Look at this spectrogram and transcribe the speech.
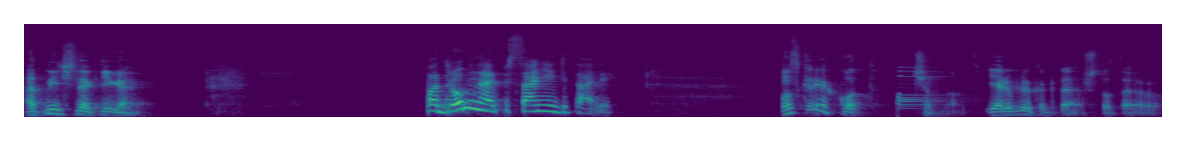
Отличная книга. Подробное описание деталей. Ну, скорее ход, чем нот. Я люблю, когда что-то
